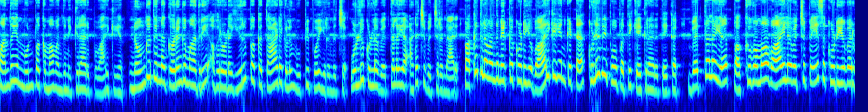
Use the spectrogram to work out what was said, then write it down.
மந்தையன் முன்பக்கமா வந்து நிக்கிறாரு இப்போ வாரிக்கையன். நொங்கு தின்ன குரங்கு மாதிரி அவரோட இரு பக்க தாடைகளும் உப்பி போய் இருந்துச்சு. உள்ளுக்குள்ள வெத்தலைய அடைச்சு வச்சிருந்தாரு. பக்கத்துல வந்து நிற்கக்கூடிய வாரிக்கையன் கிட்ட குளவி பூ பத்தி கேட்கிறாரு தேக்கன். வெத்தலைய பக்குவமா வாயில வச்சு பேசக்கூடியவர்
